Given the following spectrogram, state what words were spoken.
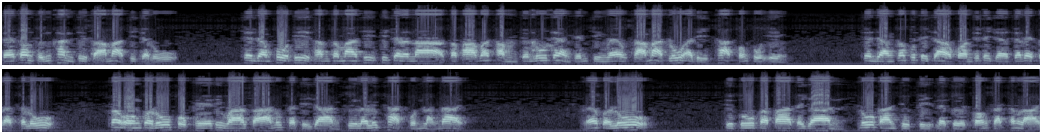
แต่ต้องถึงขั้นที่สามารถที่จะรู้ เช่นอย่างผู้ที่ทำสมาธิพิจารณาสภาวะธรรมจนรู้แจ้งเห็นจริงแล้ว สามารถรู้อดีตชาติของตัวเอง เช่นอย่างพระพุทธเจ้าก่อนที่ได้จะจะได้ตรัสรู้พระองค์ก็รู้ปุเพนิวาสานุสติญาณคือระลึกชาติผลหลังได้ แล้วก็รู้จิตูปปาตญาณรู้การจุติและเกิดของสัตว์ทั้งหลาย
